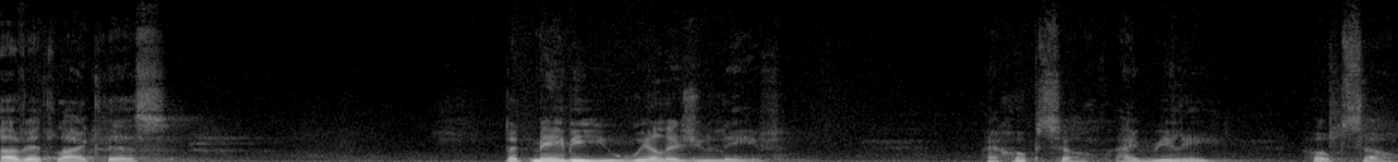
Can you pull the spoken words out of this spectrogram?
of it like this, but maybe you will as you leave. I hope so. I really hope so.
